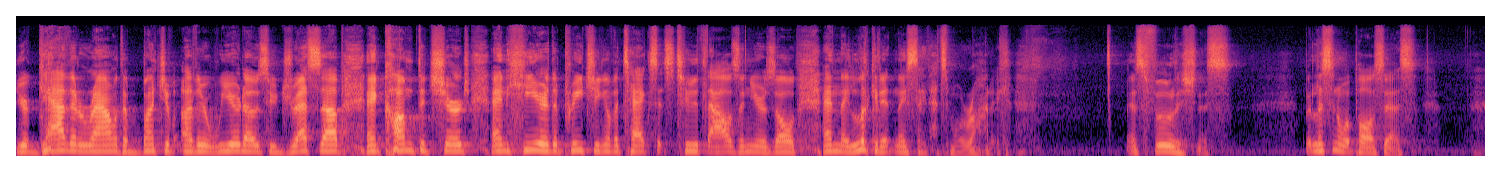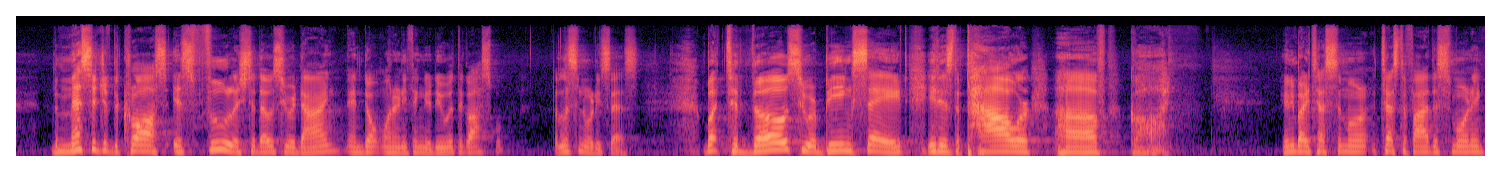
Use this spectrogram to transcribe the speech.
you're gathered around with a bunch of other weirdos who dress up and come to church and hear the preaching of a text that's 2,000 years old. And they look at it and they say, That's moronic as foolishness. But listen to what Paul says. The message of the cross is foolish to those who are dying and don't want anything to do with the gospel. But listen to what he says. But to those who are being saved, it is the power of God. Anybody testify this morning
